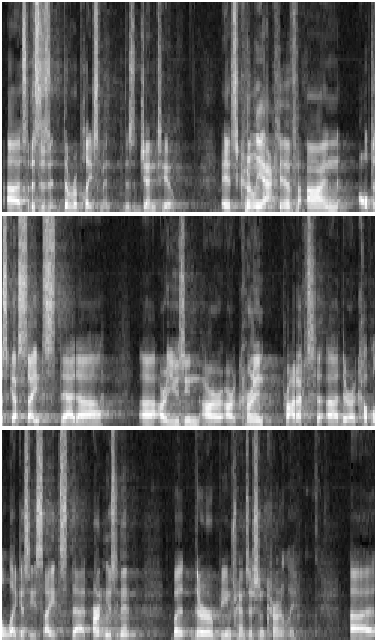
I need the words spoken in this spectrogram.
Uh, so this is the replacement. This is Gen 2. It's currently active on all Disqus sites that uh, uh, are using our, our current product. Uh, there are a couple legacy sites that aren't using it, but they're being transitioned currently. Uh,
